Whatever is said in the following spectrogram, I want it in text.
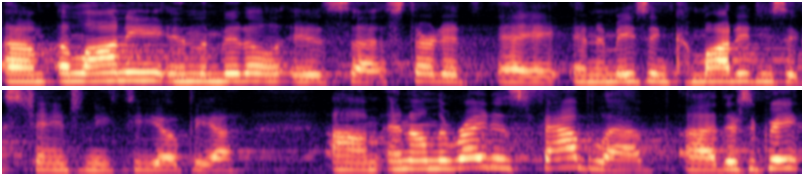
Um, Eleni in the middle is uh, started a, an amazing commodities exchange in Ethiopia. Um, and on the right is Fab Lab. Uh, there's a great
